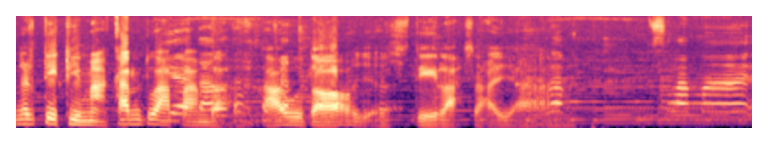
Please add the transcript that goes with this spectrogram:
Ngerti dimakan tuh apa, ya, Mbak? Tahu toh ya, istilah saya. Selama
